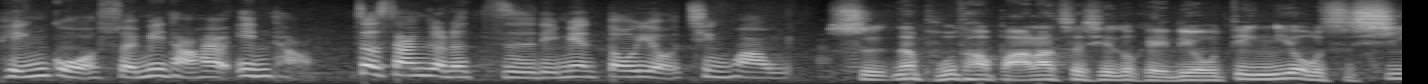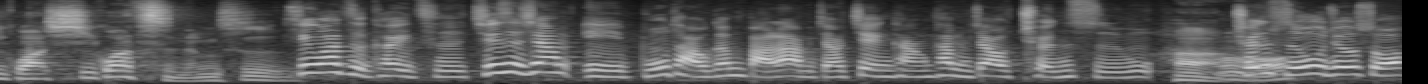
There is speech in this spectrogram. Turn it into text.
苹果、水蜜桃还有樱桃这三个的籽里面都有氰化物。是那葡萄、芭拉这些都可以，柳丁、柚子、西瓜，西瓜籽能吃。西瓜籽可以吃，其实像以葡萄跟芭拉比较健康，他们叫全食物哈。全食物就是说，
